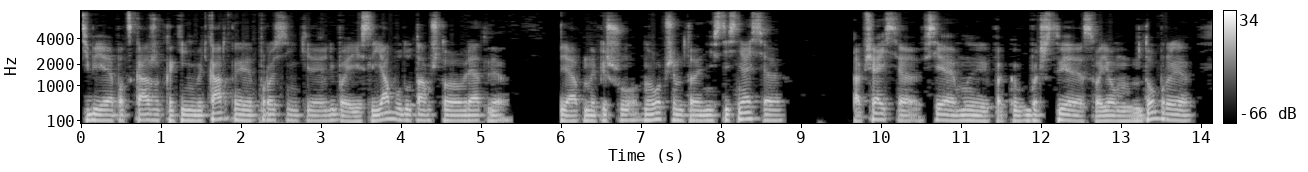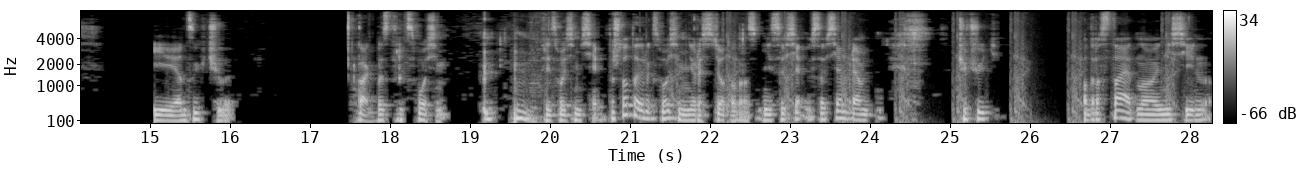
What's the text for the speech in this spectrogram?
тебе подскажут какие-нибудь карты простенькие, либо если я буду там, что вряд ли я напишу. Ну, в общем-то, не стесняйся, общайся, все мы в большинстве своем добрые и отзывчивые. Так, быстро X8. 38.7. Ну что-то RX8 не растет у нас. Не совсем, совсем прям чуть-чуть подрастает, но не сильно.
